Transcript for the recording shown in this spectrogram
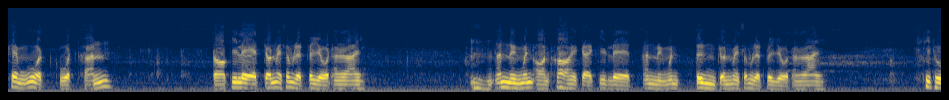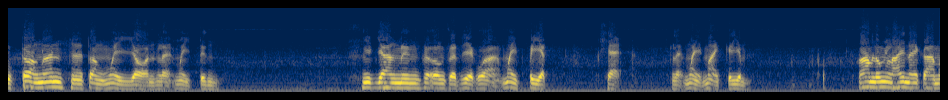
เข้มงวดกวดขัน ต่อกิเลสจนไม่สำเร็จประโยชน์อะไร อันหนึ่งมันอ่อนข้อให้แก่กิเลส อันหนึ่งมันตึงจนไม่สำเร็จประโยชน์อะไร ที่ถูกต้องนั้นต้องไม่ย่อนและไม่ตึง อีกอย่างหนึ่งพระองค์ตรัสเรียกว่าไม่เปียกแฉะ และไม่ไม่เกรียม ความหลงไหลในกาม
